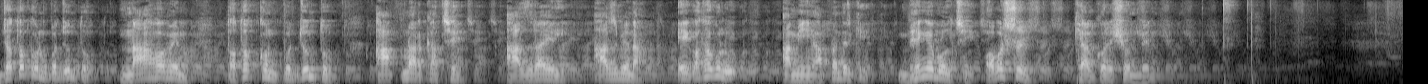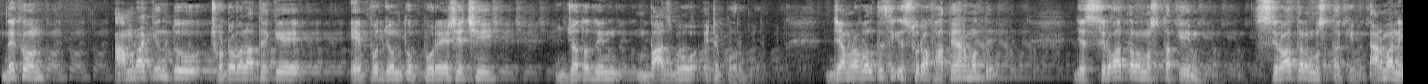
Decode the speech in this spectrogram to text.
যতক্ষণ পর্যন্ত না হবেন, ততক্ষণ পর্যন্ত আপনার কাছে আজরাইল আসবে না। এই কথাগুলো আমি আপনাদেরকে ভেঙে বলছি। অবশ্যই খেয়াল করে শুনবেন। দেখুন, আমরা কিন্তু ছোটবেলা থেকে এ পর্যন্ত পড়ে এসেছি, যতদিন বাঁচবো এটা পড়ব। যে আমরা বলতেছি কি সুরা ফাতেহার মধ্যে, যে সিরাত আল মুস্তাকিম সিরাত আল মুস্তাকিম, তার মানে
